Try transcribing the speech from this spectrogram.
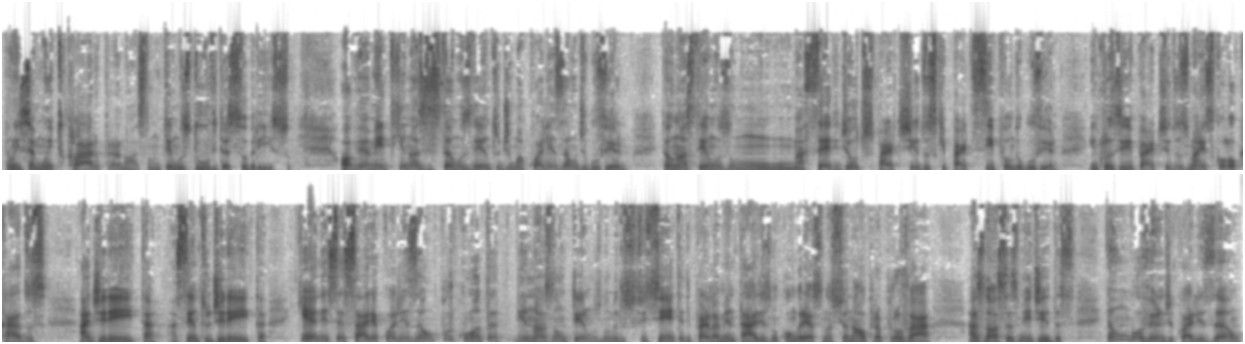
Então, isso é muito claro para nós, não temos dúvidas sobre isso. Obviamente que nós estamos dentro de uma coalizão de governo. Então, nós temos um, uma série de outros partidos que participam do governo, inclusive partidos mais colocados à direita, à centro-direita, que é necessária a coalizão por conta de nós não termos número suficiente de parlamentares no Congresso Nacional para aprovar as nossas medidas. Então, um governo de coalizão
